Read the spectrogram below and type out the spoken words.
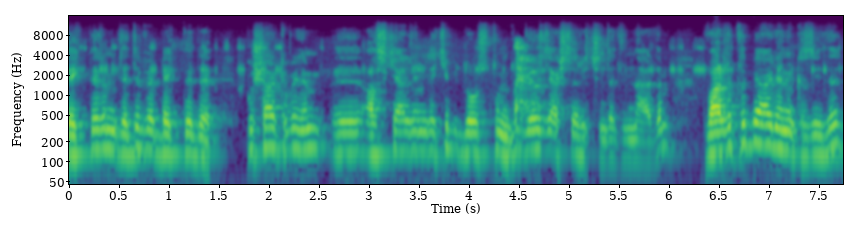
Beklerim dedi ve bekledi. Bu şarkı benim e, askerliğimdeki bir dostumdu. Gözyaşları içinde dinlerdim. Varlıklı bir ailenin kızıydı.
